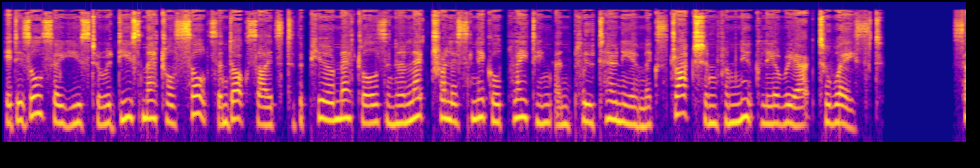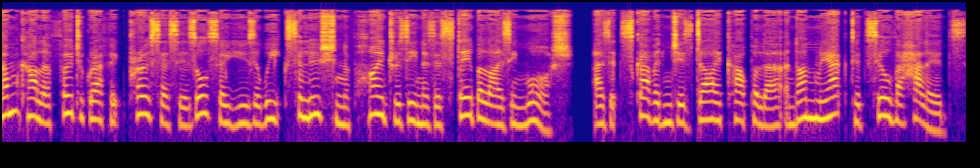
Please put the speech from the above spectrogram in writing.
It is also used to reduce metal salts and oxides to the pure metals in electroless nickel plating and plutonium extraction from nuclear reactor waste. Some color photographic processes also use a weak solution of hydrazine as a stabilizing wash, as it scavenges dye coupler and unreacted silver halides.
